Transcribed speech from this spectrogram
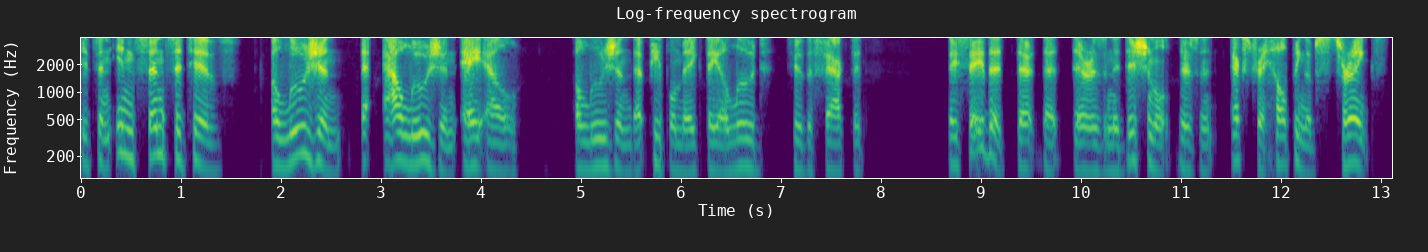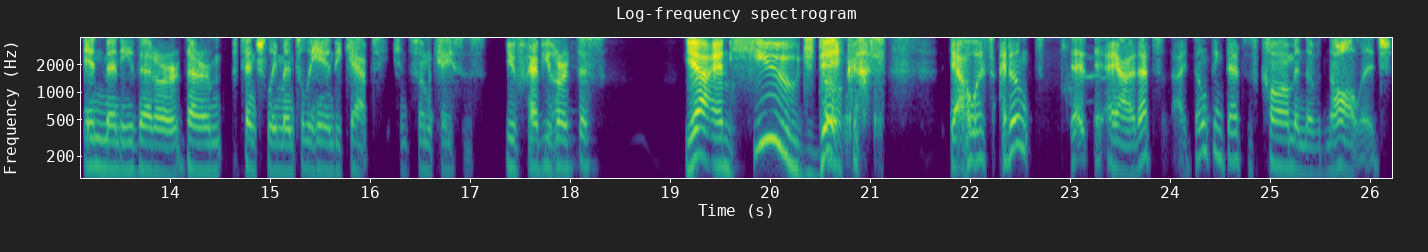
it's an insensitive illusion, allusion, a l, illusion that people make. They allude to the fact that they say that that that there is an additional, there's an extra helping of strength in many that are that are potentially mentally handicapped in some cases. You've have you heard this? Yeah, and huge Oh, dicks. gosh. yeah, well, it's, I don't. That, yeah, that's. I don't think that's as common of knowledge.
